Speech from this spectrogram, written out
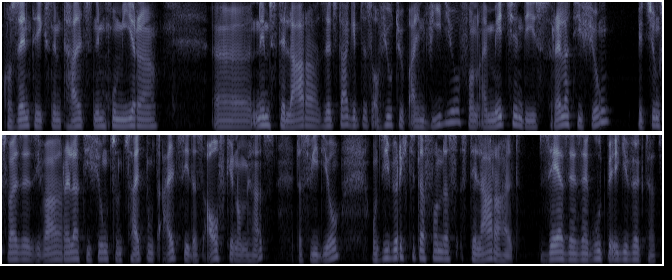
Cosentix, nimm Talz, nimm Humira, äh, nimm Stellara. Selbst da gibt es auf YouTube ein Video von einem Mädchen, die ist relativ jung, beziehungsweise sie war relativ jung zum Zeitpunkt, als sie das aufgenommen hat, das Video. Und sie berichtet davon, dass Stellara halt sehr, sehr, sehr gut bei ihr gewirkt hat.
